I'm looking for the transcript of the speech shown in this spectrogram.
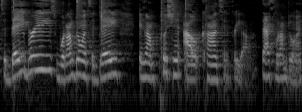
Today, Breeze, what I'm doing today is I'm pushing out content for y'all. That's what I'm doing.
